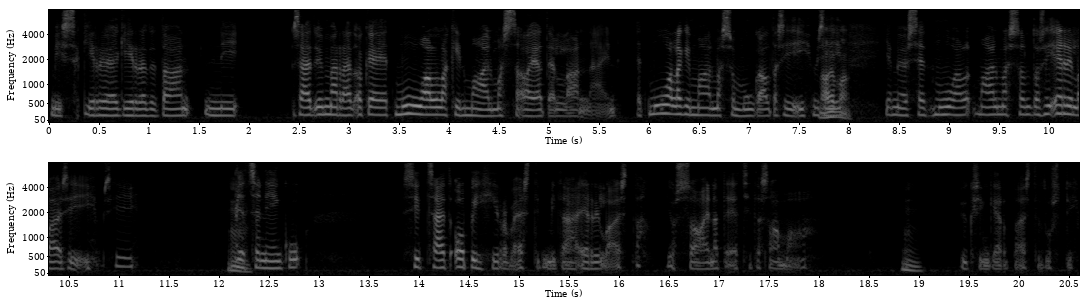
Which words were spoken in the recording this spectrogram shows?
missä kirjoja kirjoitetaan, niin sä et ymmärrä, että okei, että muuallakin maailmassa ajatellaan näin. Että muuallakin maailmassa on mun kaltaisia ihmisiä. Aivan. Ja myös se, että muualla maailmassa on tosi erilaisia ihmisiä. Mm. Että se niin kuin, sit sä et opi hirveästi mitään erilaista, jos sä aina teet sitä samaa. Mm. Yksinkertaistetusti.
